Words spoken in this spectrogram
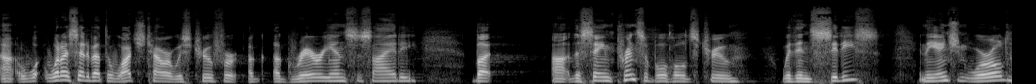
uh, what I said about the watchtower was true for ag- agrarian society, but uh, the same principle holds true within cities in the ancient world,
